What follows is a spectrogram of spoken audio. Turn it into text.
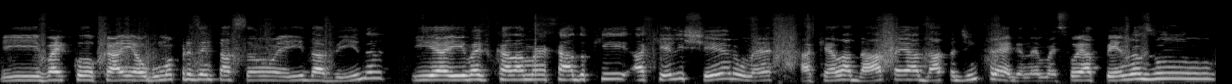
e vai colocar em alguma apresentação aí da vida e aí vai ficar lá marcado que aquele cheiro, né, aquela data é a data de entrega, né, mas foi apenas um,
